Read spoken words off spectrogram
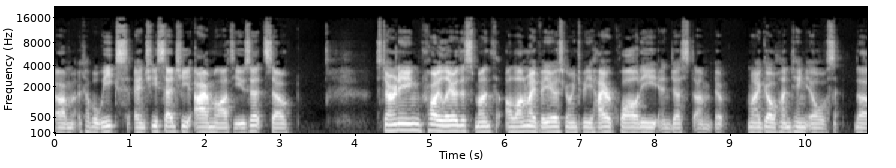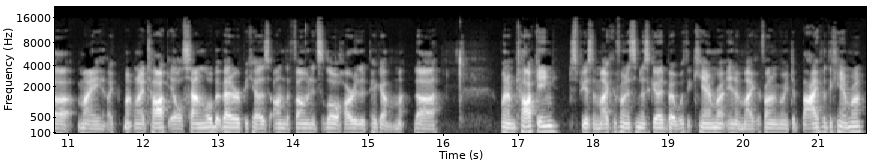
um, a couple weeks, and she said she I'm allowed to use it. So, starting probably later this month, a lot of my videos are going to be higher quality and just um, it, when I go hunting, it'll the my like when I talk, it'll sound a little bit better because on the phone it's a little harder to pick up the when I'm talking, just because the microphone isn't as good, but with a camera and a microphone I'm going to buy for the camera,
